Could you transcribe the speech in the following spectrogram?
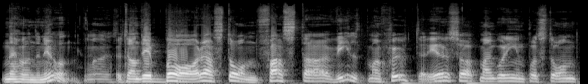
när hunden är ung. Ja, Utan det är bara ståndfasta vilt man skjuter. Är det så att man går in på ett stånd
